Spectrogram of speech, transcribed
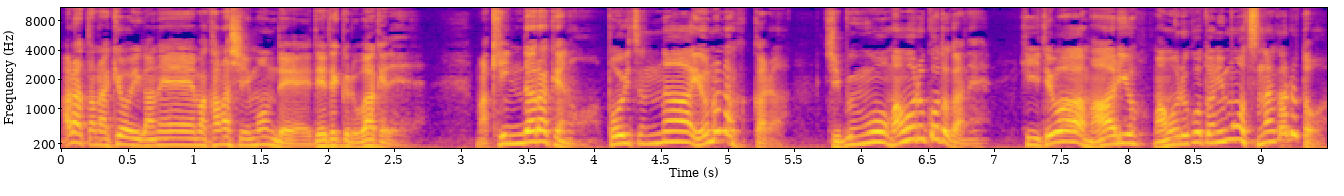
新たな脅威がね、まあ悲しいもんで出てくるわけで、まあ菌だらけのポイズンな世の中から自分を守ることがね、ひいては周りを守ることにもつながると。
